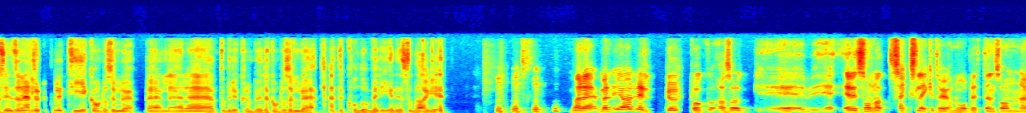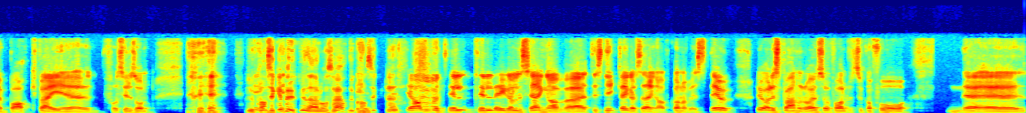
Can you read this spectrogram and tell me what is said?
For å si det sånn, Jeg tror ikke politiet kommer til å løpe, eller eh, Forbrukerombudet kommer til å løpe etter kondomeriet i disse dager. Men, eh, men jeg lurer på altså, eh, Er det sånn at sexleketøy har nå blitt en sånn eh, bakvei, for å si det sånn? Du kan sikkert bruke det der også. Du kan sikkert det. Ja, men til, til legalisering av til sniklegalisering av cannabis. Det er jo, det er jo veldig spennende, da, i så fall, hvis du kan få eh,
